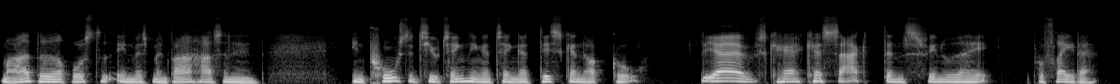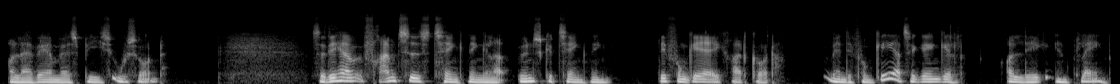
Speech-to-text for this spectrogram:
meget bedre rustet, end hvis man bare har sådan en, en positiv tænkning og tænker, at det skal nok gå. Jeg kan, kan sagtens finde ud af på fredag at lade være med at spise usundt. Så det her fremtidstænkning eller ønsketænkning, det fungerer ikke ret godt. Men det fungerer til gengæld at lægge en plan.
